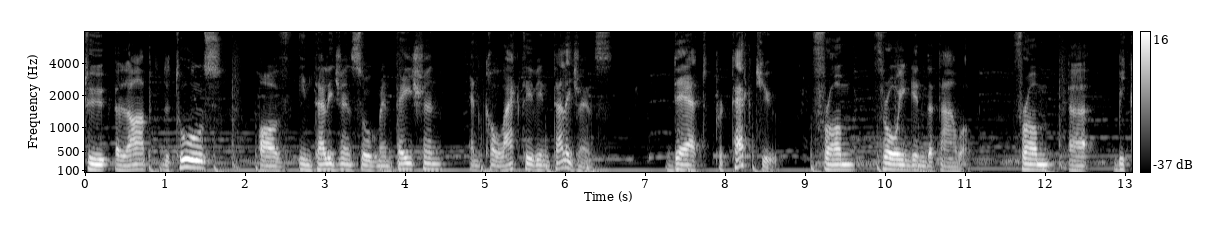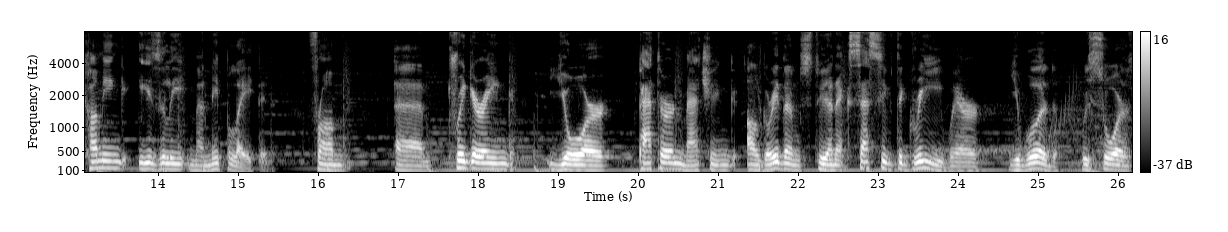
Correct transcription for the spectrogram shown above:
to adopt the tools of intelligence augmentation and collective intelligence that protect you from throwing in the towel, from uh, becoming easily manipulated, from um, triggering your pattern matching algorithms to an excessive degree where you would resort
